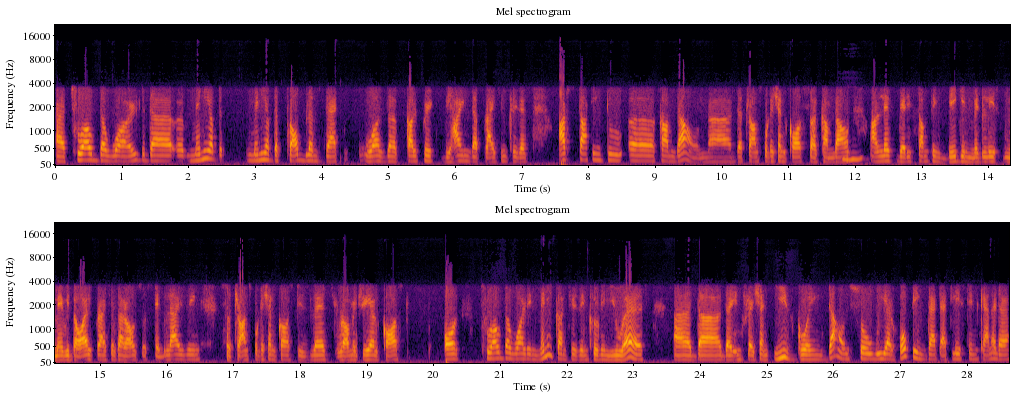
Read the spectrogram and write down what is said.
uh, throughout the world, the uh, many of the many of the problems that was the culprit behind the price increases are starting to uh, come down. Uh, the transportation costs are come down Mhm. unless there is something big in Middle East. Maybe the oil prices are also stabilizing, so transportation cost is less. Raw material cost, all throughout the world in many countries, including U.S. Uh, the the inflation is going down. So we are hoping that at least in Canada,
